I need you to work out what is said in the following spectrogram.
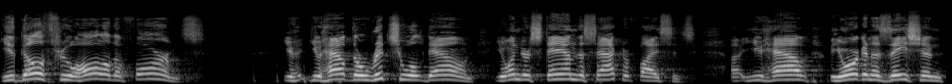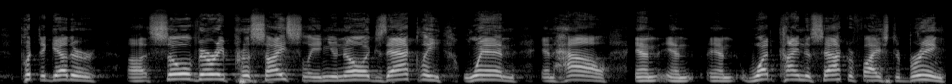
you go through all of the forms. You, you have the ritual down. You understand the sacrifices. Uh, you have the organization put together uh, so very precisely, and you know exactly when and how and, and, and what kind of sacrifice to bring.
